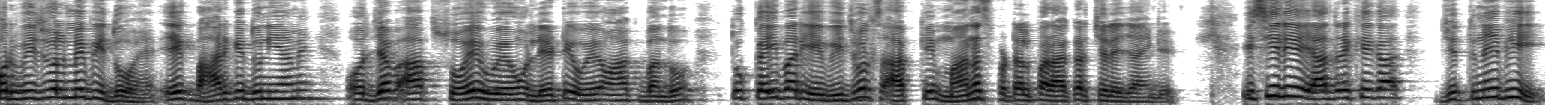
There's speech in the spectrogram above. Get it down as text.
और विजुअल में भी दो हैं, एक बाहर की दुनिया में, और जब आप सोए हुए हो, लेटे हुए हो, आँख बंद हो तो कई बार ये विजुअल्स आपके मानस पटल पर आकर चले जाएँगे। इसीलिए याद रखेगा जितने भी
